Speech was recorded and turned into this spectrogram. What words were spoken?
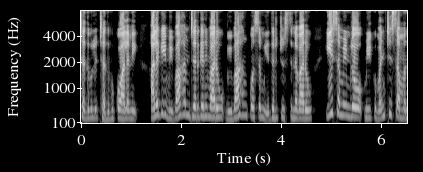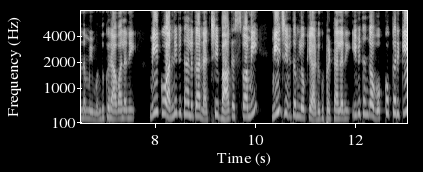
చదువులు చదువుకోవాలని అలాగే వివాహం జరగని వారు వివాహం కోసం ఎదురుచూస్తున్నవారు ఈ సమయంలో మీకు మంచి సంబంధం మీ ముందుకు రావాలని మీకు అన్ని విధాలుగా నచ్చి భాగస్వామి మీ జీవితంలోకి అడుగుపెట్టాలని ఈ విధంగా ఒక్కొక్కరికి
